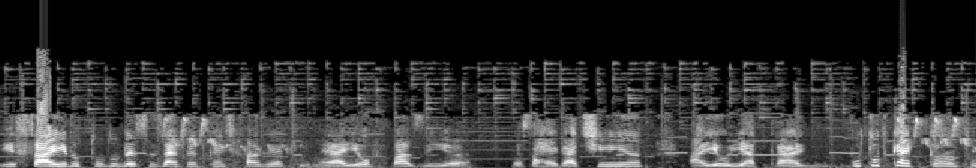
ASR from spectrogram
E saíram tudo desses eventos que a gente fazia aqui, né? Aí eu fazia essa regatinha, aí eu ia atrás, por tudo que é canto,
